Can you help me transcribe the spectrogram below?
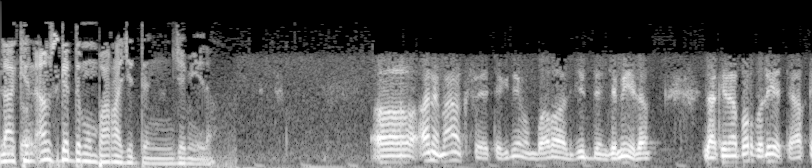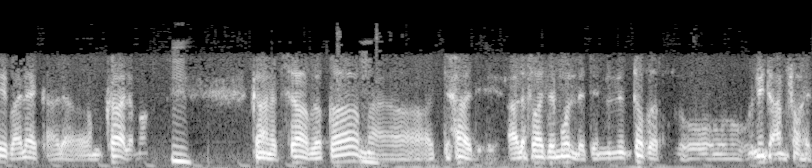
لكن أمس قدموا مباراة جدا جميلة. آه أنا معك في تقديم مباراة جدا جميلة لكن أنا برضه لي تعقيب عليك على مكالمة. مم. كانت سابقة مم. مع اتحادي على فهد المولد انه ننتظر وندعم فهد.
